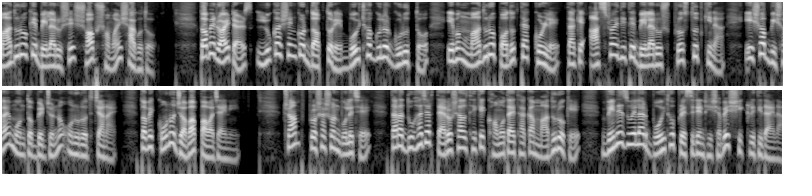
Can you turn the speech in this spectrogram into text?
মাদুরোকে বেলারুশে সব সময় স্বাগত। তবে রয়টার্স লুকাশেঙ্কোর দপ্তরে বৈঠকগুলোর গুরুত্ব এবং মাদুরো পদত্যাগ করলে তাকে আশ্রয় দিতে বেলারুশ প্রস্তুত কিনা এসব বিষয়ে মন্তব্যের জন্য অনুরোধ জানায়, তবে কোনো জবাব পাওয়া যায়নি। ট্রাম্প প্রশাসন বলেছে, তারা দু হাজার তেরো সাল থেকে ক্ষমতায় থাকা মাদুরোকে ভেনেজুয়েলার বৈধ প্রেসিডেন্ট হিসাবে স্বীকৃতি দেয় না।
